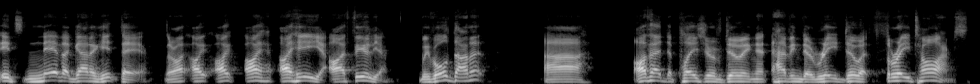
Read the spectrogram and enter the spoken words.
It's never going to get there. Right? I, I, I, I hear you. I feel you. We've all done it. Uh, I've had the pleasure of doing it, having to redo it three times.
